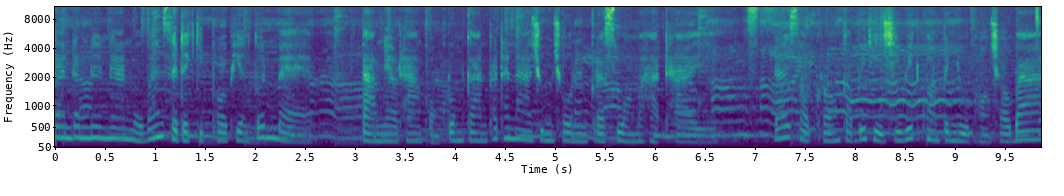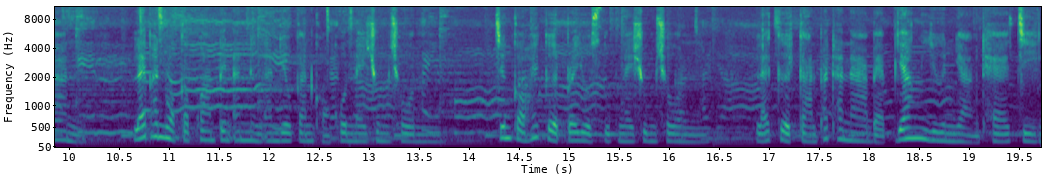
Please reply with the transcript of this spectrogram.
การดำเนินงานหมู่บ้านเศรษฐกิจพอเพียงต้นแบบ ตามแนวทางของกรมการพัฒนาชุมชนกระทรวงมหาดไทย ได้สอดคล้องกับวิถีชีวิตความเป็นอยู่ของชาวบ้าน และผนวกกับความเป็นอันหนึ่งอันเดียวกันของคนในชุมชน จึงก่อให้เกิดประโยชน์สุขในชุมชน และเกิดการพัฒนาแบบยั่งยืนอย่างแท้จริง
